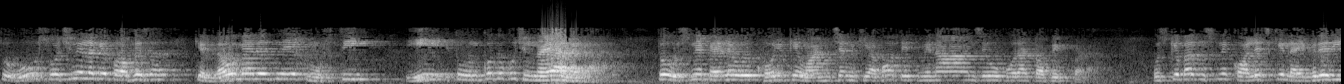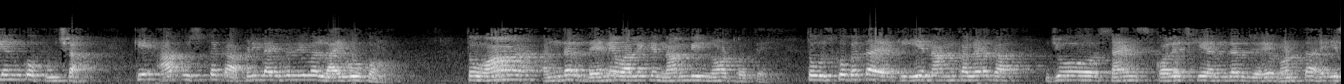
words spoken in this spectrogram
تو وہ سوچنے لگے پروفیسر کہ لو میرج میں ایک مفتی ہی تو ان کو تو کچھ نیا لگا۔ تو اس نے پہلے وہ کھول کے وانچن کیا، بہت اطمینان سے وہ پورا ٹاپک پڑھا۔ اس کے بعد اس نے کالج کے لائبریرین کو پوچھا کہ آپ اس تک اپنی لائبریری میں لائیو کون؟ تو وہاں اندر دینے والے کے نام بھی نوٹ ہوتے۔ تو اس کو بتایا کہ یہ نام کا لڑکا جو سائنس کالج کے اندر جو ہے بڑھتا ہے، اس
